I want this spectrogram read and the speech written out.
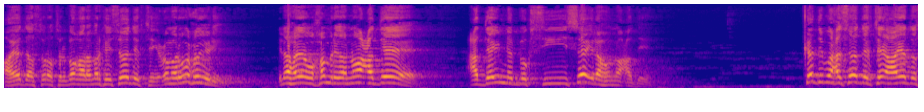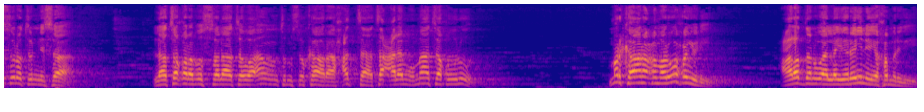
Aayaddaa suurat albaqara markay soo degtay cumar wuxuu yidhi ilaahayow khamriga noo caddee caddaynna bogsiisa ilaahu noo caddee. Kadib waxaa soo degtay aayadda suuratu nnisaa laa taqrabu asalaata wa antum sukaara xataa taclamuu ma taquuluun markaana cumar wuxuu yidhi caladdan waa la yaraynayay khamrigii.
